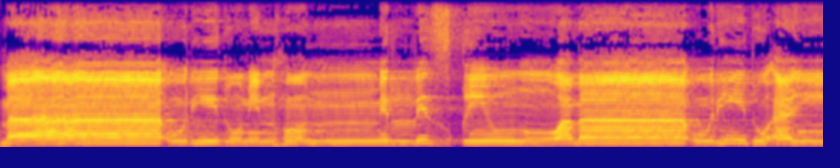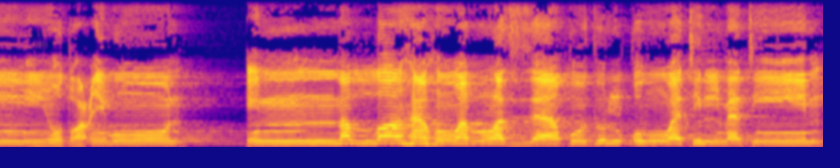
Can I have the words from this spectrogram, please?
ما اريد منهم من رزق وما اريد ان يطعمون ان الله هو الرزاق ذو القوه المتين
